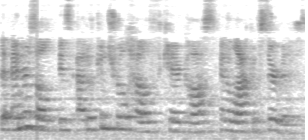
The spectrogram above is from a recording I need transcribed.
The end result is out of control health care costs and a lack of service.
